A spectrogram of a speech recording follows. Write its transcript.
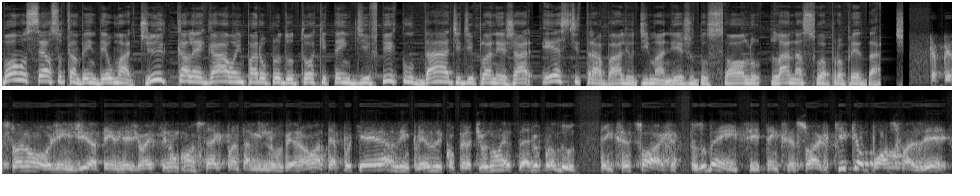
Bom, o Celso também deu uma dica legal hein, para o produtor que tem dificuldade de planejar este trabalho de manejo do solo lá na sua propriedade pessoa não, hoje em dia tem regiões que não consegue plantar milho no verão, até porque as empresas e cooperativas não recebem o produto. Tem que ser soja. Tudo bem, se tem que ser soja, o que, que eu posso fazer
